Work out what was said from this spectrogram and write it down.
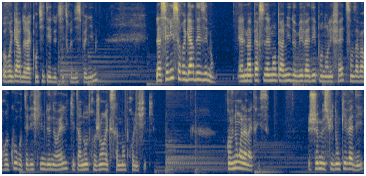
au regard de la quantité de titres disponibles. La série se regarde aisément, elle m'a personnellement permis de m'évader pendant les fêtes sans avoir recours au téléfilm de Noël, qui est un autre genre extrêmement prolifique. Revenons à la matrice. Je me suis donc évadée,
